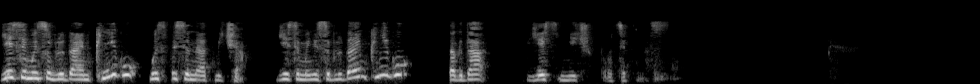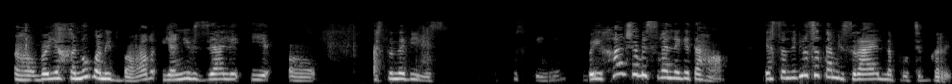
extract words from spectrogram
Если мы соблюдаем книгу, мы спасены от меча. Если мы не соблюдаем книгу, тогда есть меч против нас. Э, Ваяхану Бамидбар, и они взяли и э, остановились в пустыне. Ваяхан Шам Исраиль И остановился там Израиль напротив горы.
